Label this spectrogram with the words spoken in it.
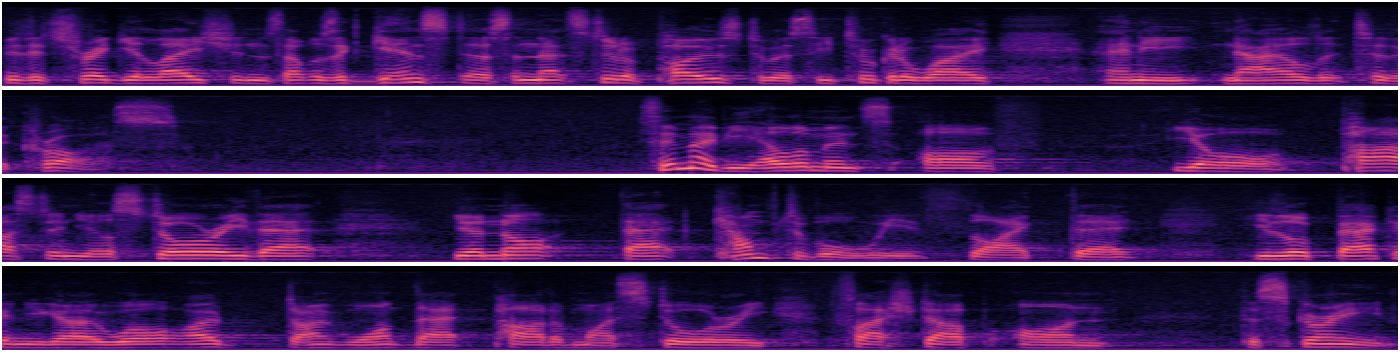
with its regulations that was against us and that stood opposed to us, he took it away and he nailed it to the cross. So there may be elements of your past and your story that you're not that comfortable with, like that you look back and you go, Well, I don't want that part of my story flashed up on the screen.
